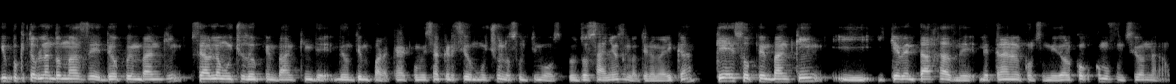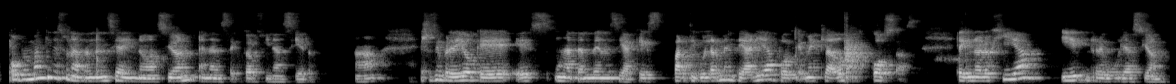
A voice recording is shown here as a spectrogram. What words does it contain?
Y un poquito hablando más de, de, Open Banking, se habla mucho de Open Banking de, de, un tiempo para acá, como se ha crecido mucho en los últimos dos años en Latinoamérica. ¿Qué es Open Banking y, y qué ventajas le, le, traen al consumidor? ¿Cómo, ¿Cómo, funciona? Open Banking es una tendencia de innovación en el sector financiero. ¿ah? Yo siempre digo que es una tendencia que es particularmente área porque mezcla dos cosas, tecnología y regulación.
